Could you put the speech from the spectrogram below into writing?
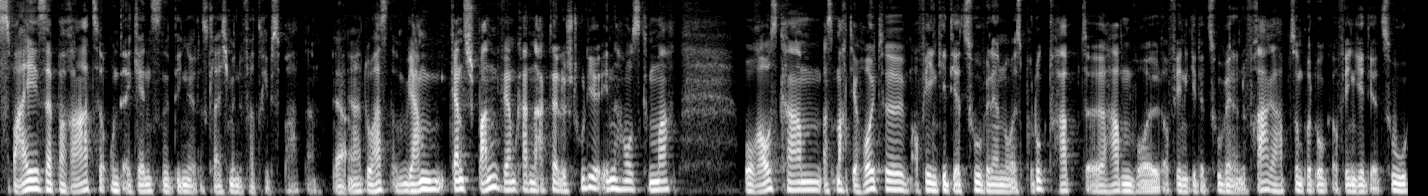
zwei separate und ergänzende Dinge, das gleiche mit den Vertriebspartnern. Ja. du hast, wir haben ganz spannend, wir haben gerade eine aktuelle Studie in-house gemacht, wo rauskam, was macht ihr heute, auf wen geht ihr zu, wenn ihr ein neues Produkt habt, äh, haben wollt, auf wen geht ihr zu, wenn ihr eine Frage habt zum Produkt, auf wen geht ihr zu,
